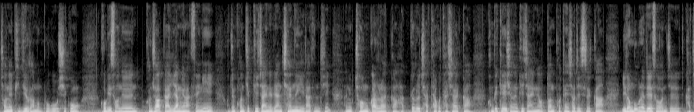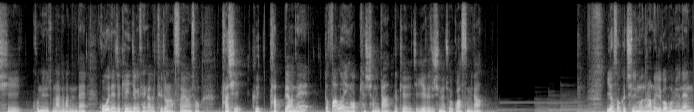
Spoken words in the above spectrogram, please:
전에 비디오를 한번 보고 오시고 거기서는 건축학과 2학년 학생이 좀 건축 디자인에 대한 재능이라든지 아니면 전과를 할까 학교를 자퇴하고 다시 할까 computation 디자인에 어떤 potential이 있을까 이런 부분에 대해서 이제 같이 고민을 좀 나눠봤는데 그거에 대해 이제 개인적인 생각을 드려놨어요. 그래서 다시 그 답변에 또 up question이다. 이렇게 이해를 해주시면 좋을 것 같습니다 이어서 그 질문을 한번 읽어보면은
